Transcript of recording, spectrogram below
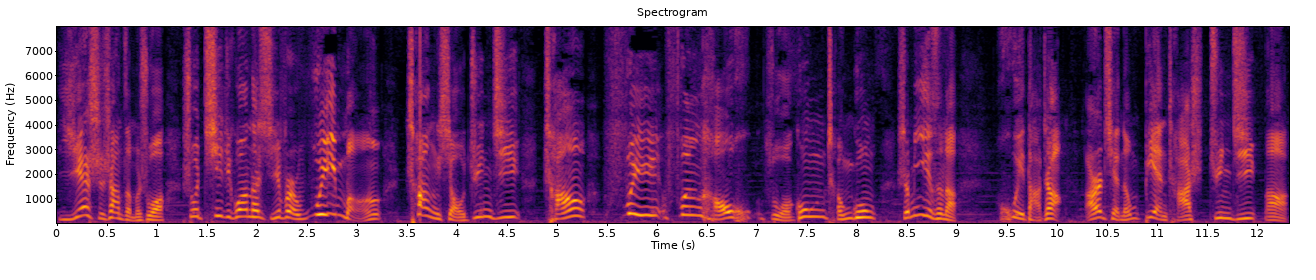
野史上怎么说？说戚继光他媳妇儿威猛，畅晓军机，常飞分毫左攻成功。什么意思呢？会打仗，而且能遍察军机啊，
